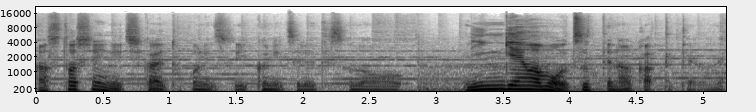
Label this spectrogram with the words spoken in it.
ラストシーンに近いところに行くにつれてその人間はもう映ってなかったけどね。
